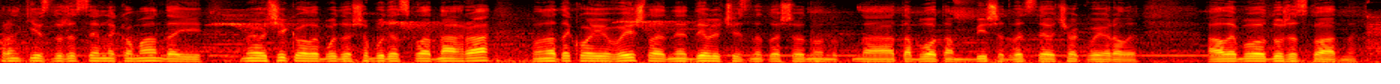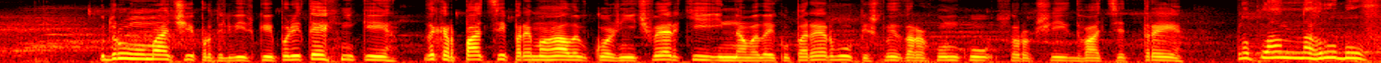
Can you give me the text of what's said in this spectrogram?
Франківськ дуже сильна команда, і ми очікували, буде, що буде складна гра. Вона такою вийшла, не дивлячись на те, що ну, на табло там більше 20 очок виграли. Але було дуже складно. У другому матчі проти Львівської політехніки закарпатці перемагали в кожній чверті і на велику перерву пішли за рахунку 46-23. Ну, план на гру був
